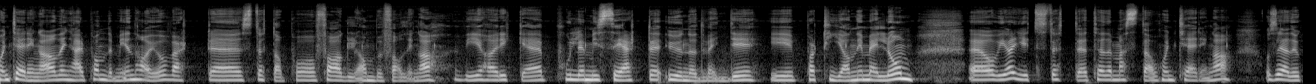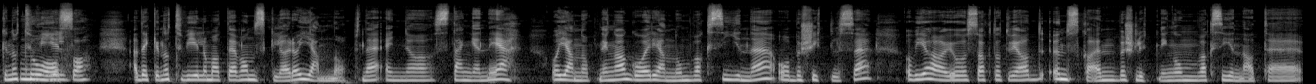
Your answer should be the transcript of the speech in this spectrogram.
Håndteringa av denne pandemien har jo vært Eh, støtta på faglige anbefalinger. Vi har ikke polemisert unødvendig i partiene imellom. Eh, og vi har gitt støtte til det meste av håndteringa. Og så er det jo ikke noe tvil, det er ikke noe tvil om at det er vanskeligere å gjenåpne enn å stenge ned. Og Gjenåpninga går gjennom vaksine og beskyttelse. Og Vi har jo sagt at vi hadde ønska en beslutning om vaksiner til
